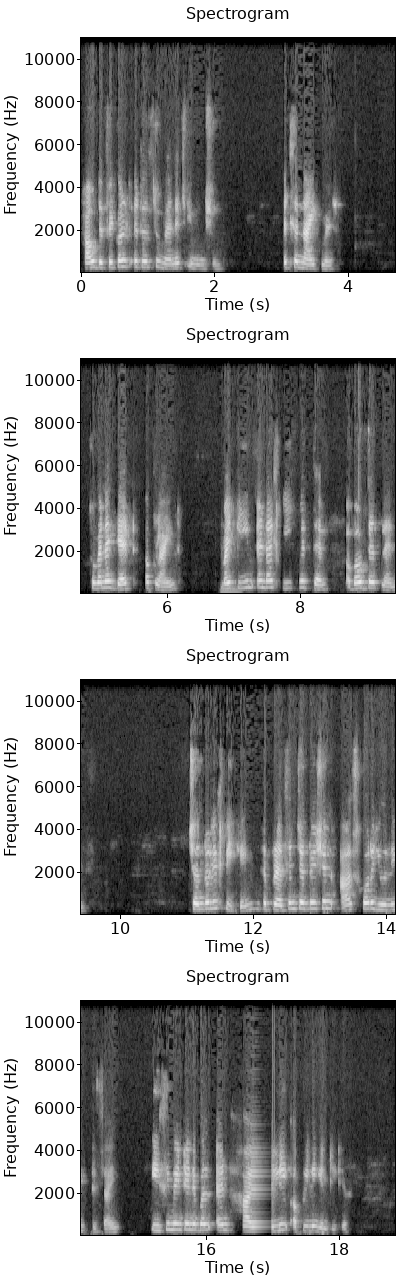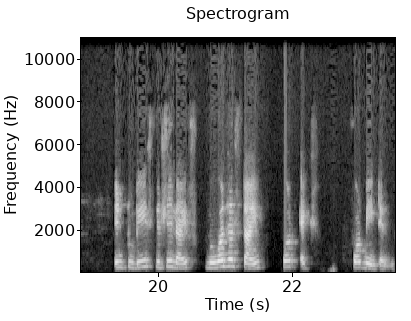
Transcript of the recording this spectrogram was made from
how difficult it is to manage emotion. It's a nightmare. So when I get a client, my mm. team and I speak with them about their plans. Generally speaking, the present generation asks for a unique design, easy maintainable, and highly appealing interior. In today's busy life, no one has time for ex- for maintenance.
